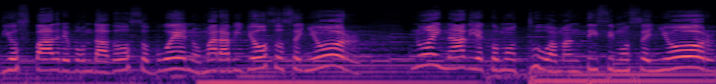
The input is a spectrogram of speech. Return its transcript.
Dios Padre bondadoso, bueno, maravilloso, Señor. No hay nadie como tú, amantísimo Señor.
